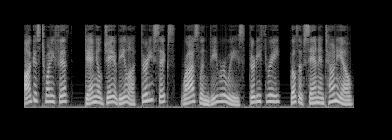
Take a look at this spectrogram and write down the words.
August 25, Daniel J. Avila, 36, Roslyn V. Ruiz, 33, both of San Antonio,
